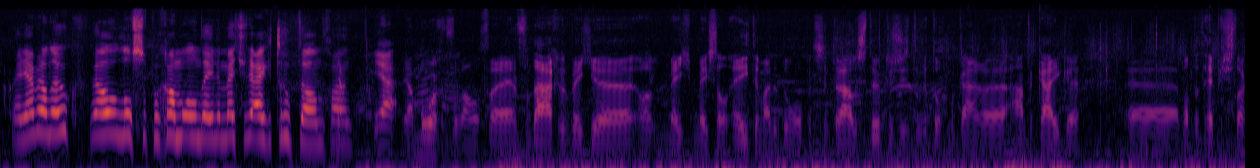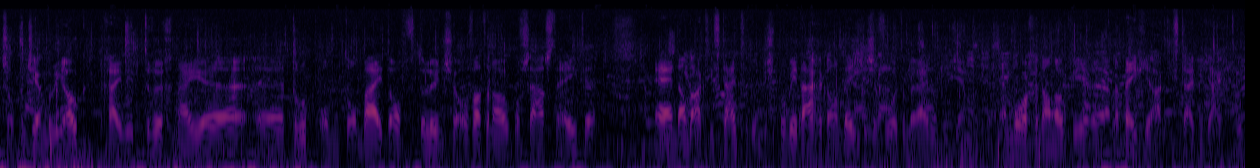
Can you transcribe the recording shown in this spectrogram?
Maar jullie hebben dan ook wel losse programma-onderdelen met jullie eigen troep dan? Gewoon. Ja. Ja, morgen vooral. V- En vandaag een beetje, eh, een beetje meestal eten, maar dat doen we op het centrale stuk. Dus dan zitten we toch elkaar eh, aan te kijken. Eh, want dat heb je straks op een jamboree ook. Dan ga je weer terug naar je eh, troep om te ontbijten of te lunchen of wat dan ook. Of s'avonds te eten. En dan de activiteit te doen. Dus je probeert eigenlijk al een beetje ze voor te bereiden op de jamboree. En morgen dan ook weer eh, een beetje activiteit met je eigen troep.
